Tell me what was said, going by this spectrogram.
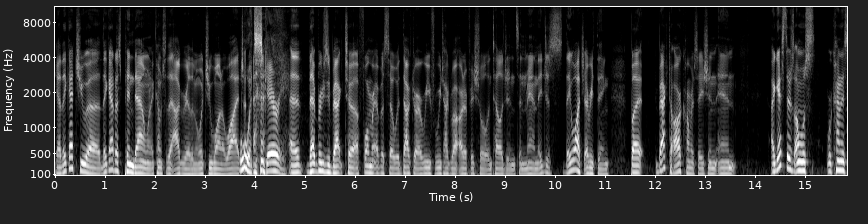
Yeah, they got you. Uh, they got us pinned down when it comes to the algorithm and what you want to watch. Oh, it's scary. uh, that brings me back to a former episode with Dr. Arif where we talked about artificial intelligence, and man, they just they watch everything. But back to our conversation, and I guess there's almost we're kind of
